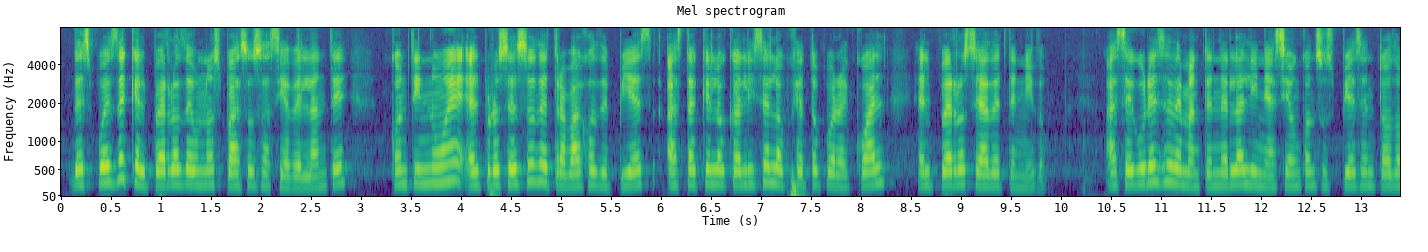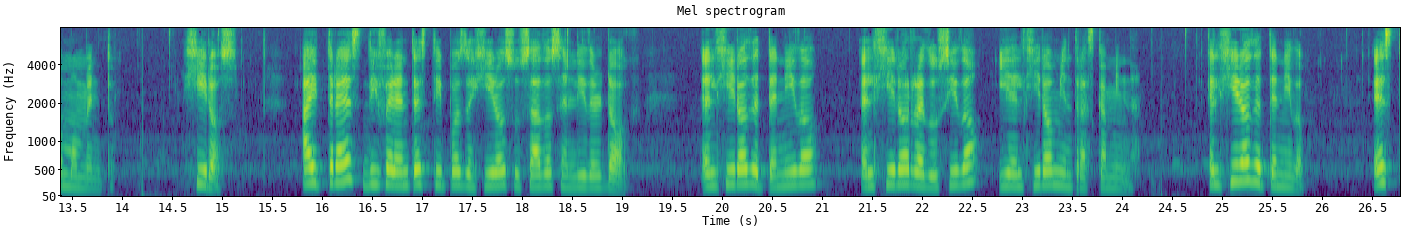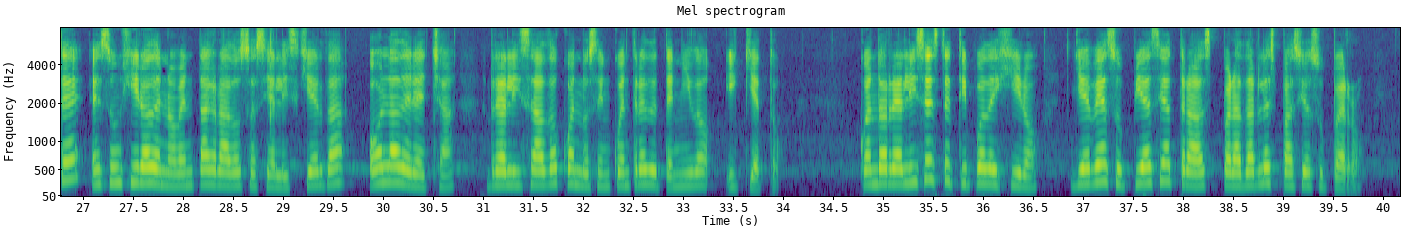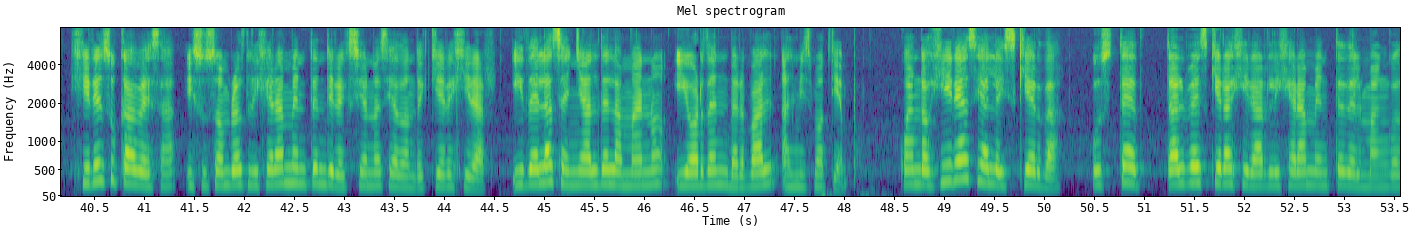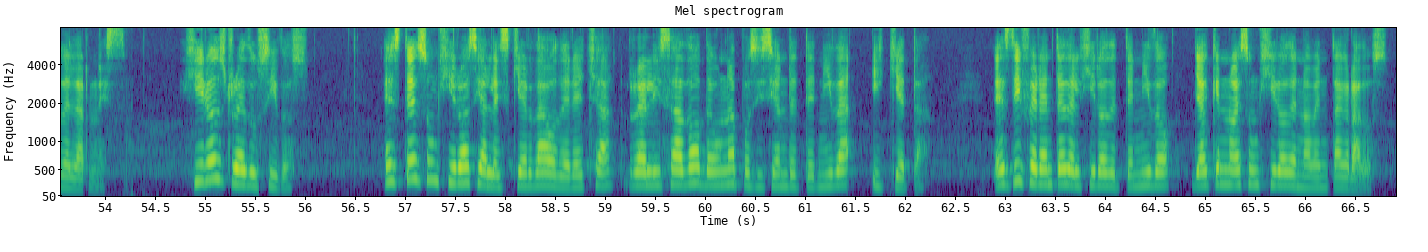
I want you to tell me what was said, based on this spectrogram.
Después de que el perro dé unos pasos hacia adelante, Continúe el proceso de trabajo de pies hasta que localice el objeto por el cual el perro se ha detenido. Asegúrese de mantener la alineación con sus pies en todo momento. Giros. Hay tres diferentes tipos de giros usados en Leader Dog. El giro detenido, el giro reducido y el giro mientras camina. El giro detenido. Este es un giro de 90 grados hacia la izquierda o la derecha realizado cuando se encuentre detenido y quieto. Cuando realice este tipo de giro, lleve a su pie hacia atrás para darle espacio a su perro. Gire su cabeza y sus hombros ligeramente en dirección hacia donde quiere girar, y dé la señal de la mano y orden verbal al mismo tiempo. Cuando gire hacia la izquierda, usted tal vez quiera girar ligeramente del mango del arnés. Giros reducidos. Este es un giro hacia la izquierda o derecha realizado de una posición detenida y quieta. Es diferente del giro detenido, ya que no es un giro de 90 grados.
